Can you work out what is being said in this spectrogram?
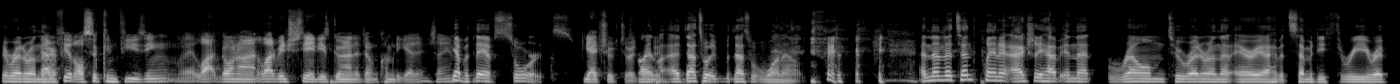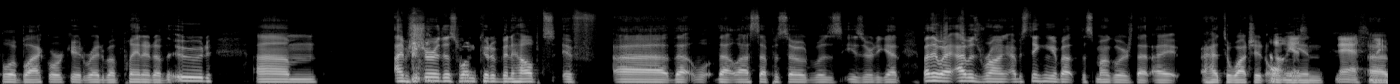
they're right around there Battlefield also confusing. A lot going on. A lot of interesting ideas going on that don't come together. So yeah but they have swords yeah, true. true. uh, that's what that's what won out and then the 10th planet i actually have in that realm too right around that area i have it 73 right below black orchid right above planet of the ood um i'm sure this one could have been helped if uh that that last episode was easier to get by the way i was wrong i was thinking about the smugglers that i i had to watch it Oh, only yes. in it's uh,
